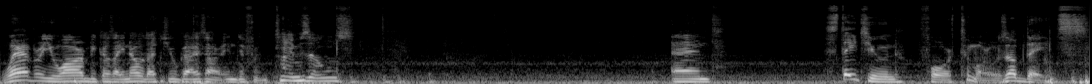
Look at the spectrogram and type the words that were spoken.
wherever you are, because I know that you guys are in different time zones. And stay tuned for tomorrow's updates.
